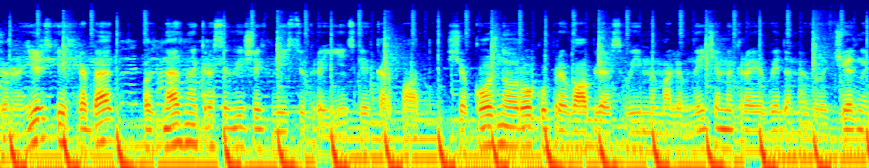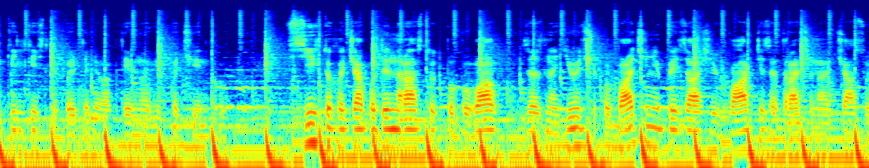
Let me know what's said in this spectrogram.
Чорногірський хребет одне з найкрасивіших місць українських Карпат, що кожного року приваблює своїми мальовничими краєвидами величезну кількість любителів активного відпочинку. Всі, хто хоча б один раз тут побував, зазнають, що побачені пейзажі варті затраченого часу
